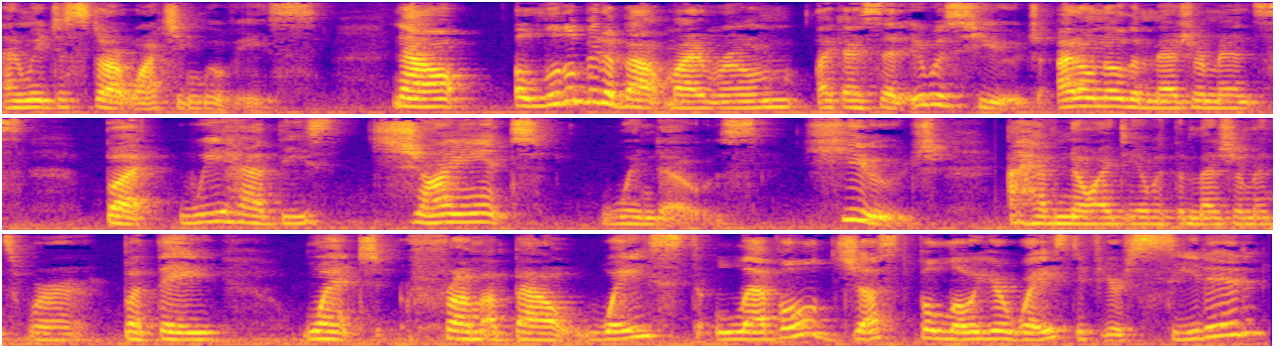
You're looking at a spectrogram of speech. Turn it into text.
and we just start watching movies. Now, a little bit about my room. Like I said, it was huge. I don't know the measurements, but we had these giant windows, huge. I have no idea what the measurements were, but they went from about waist level, just below your waist if you're seated,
